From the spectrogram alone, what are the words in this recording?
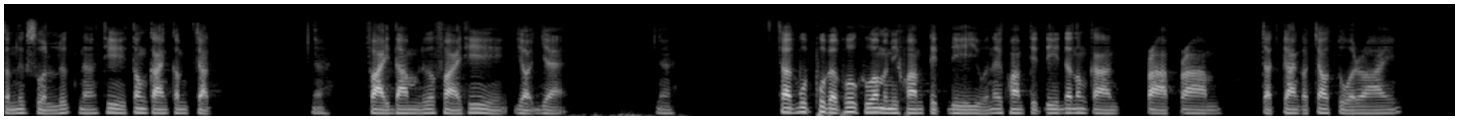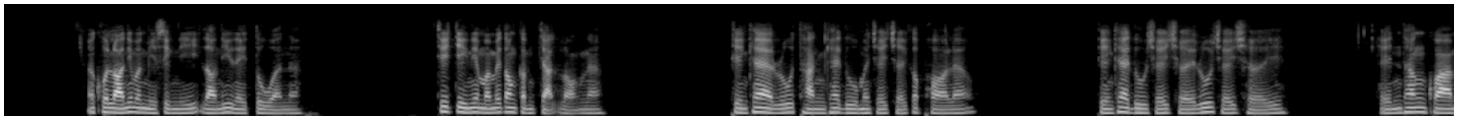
สำนึกส่วนลึกนะที่ต้องการกำจัด ฝ่ายดำหรือฝ่ายที่หยอดแยะนะถ้าพูดพูดแบบพูดคือว่ามันมีความติดดีอยู่ในความติดดีต้องการปราบปรามจัดการกับเจ้าตัวร้ายคนเรานี่มันมีสิ่งนี้เหล่านี้อยู่ในตัวนะ ที่จริงเนี่ยมันไม่ต้องกำจัดหรอกนะ เพียงแค่รู้ทันแค่ดูมันเฉยๆก็พอแล้ว เพียงแค่ดูเฉยๆรู้เฉยๆเห็นทั้งความ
